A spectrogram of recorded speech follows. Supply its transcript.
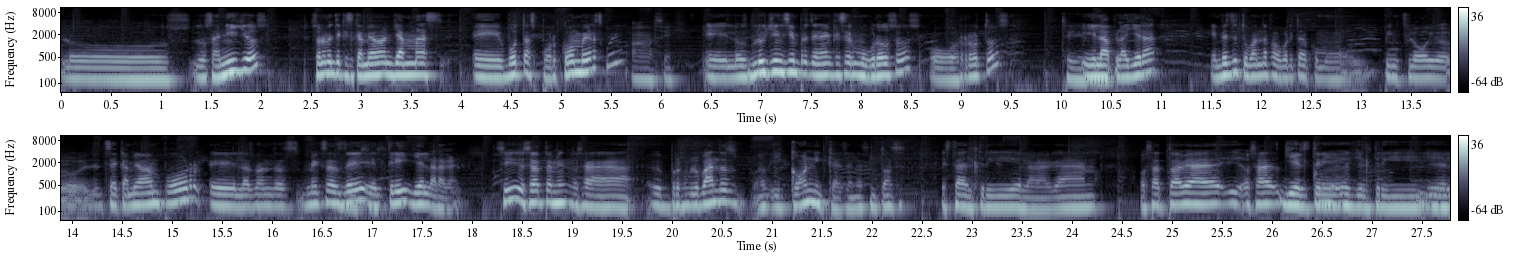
los, los anillos. Solamente que se cambiaban ya más eh, botas por Converse, güey. Ah, sí. Eh, los blue jeans siempre tenían que ser mugrosos o rotos. sí. Y la playera, en vez de tu banda favorita como Pink Floyd, se cambiaban por eh, las bandas mexas de Sí. El Tri y El Aragán. Sí, o sea, también, o sea, eh, por ejemplo, bandas icónicas en ese entonces. Está el Tri, el Aragán. O sea, todavía, o sea... Y el Tri. Y el Tri, y el,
